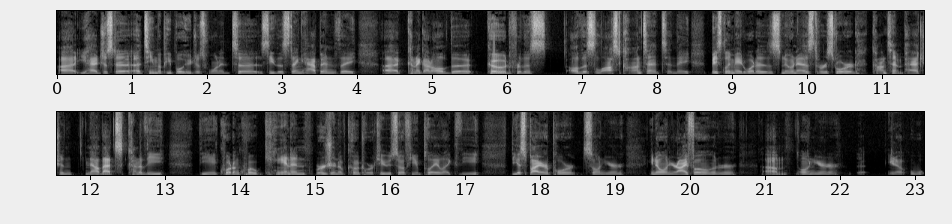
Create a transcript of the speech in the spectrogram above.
uh, you had just a, a team of people who just wanted to see this thing happen. They uh, kind of got all of the code for this all this lost content and they basically made what is known as the restored content patch and now that's kind of the the quote unquote canon version of KOTOR 2 so if you play like the the Aspyr ports on your you know on your iPhone or um, on your uh, you know w-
